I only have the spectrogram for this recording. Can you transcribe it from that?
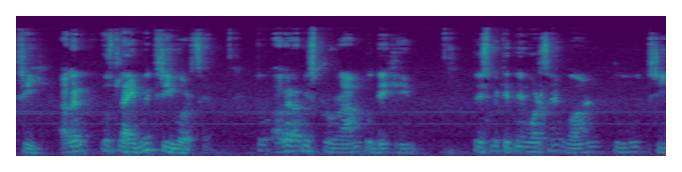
थ्री अगर उस लाइन में थ्री वर्ड्स हैं तो अगर हम इस प्रोग्राम को देखें तो इसमें कितने वर्ड्स हैं? वन टू थ्री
